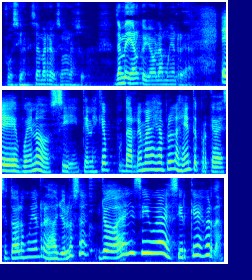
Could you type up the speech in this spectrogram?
funcionan. Eso es una reducción al absurdo. Ya me dijeron que yo habla muy enredado. Eh, bueno, sí, tienes que darle más ejemplo a la gente, porque a veces todo es muy enredado. Yo lo sé. Yo ahí sí voy a decir que es verdad.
